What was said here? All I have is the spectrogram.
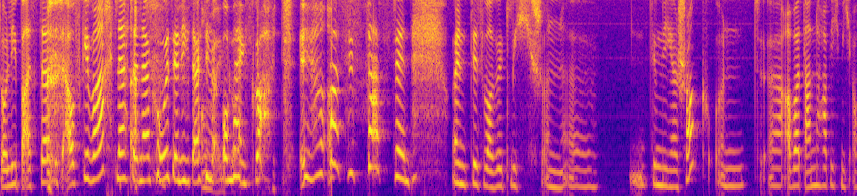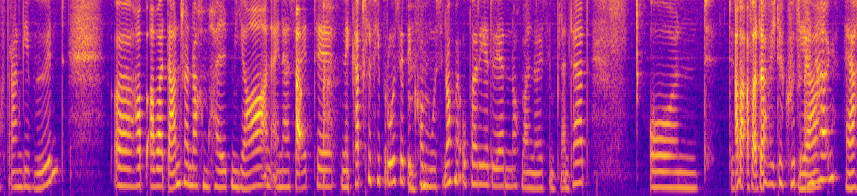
Dolly Buster ist aufgewacht nach der Narkose und ich dachte Oh mir, mein oh mein Gott, Ja. was ist das denn? Und das war wirklich schon äh, ein ziemlicher Schock. Und, äh, aber dann habe ich mich auch dran gewöhnt. Äh, habe aber dann schon nach einem halben Jahr an einer Seite eine Kapselfibrose bekommen, musste nochmal operiert werden, nochmal ein neues Implantat. Und Aber, aber darf ich da kurz ja, einhaken? ja,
